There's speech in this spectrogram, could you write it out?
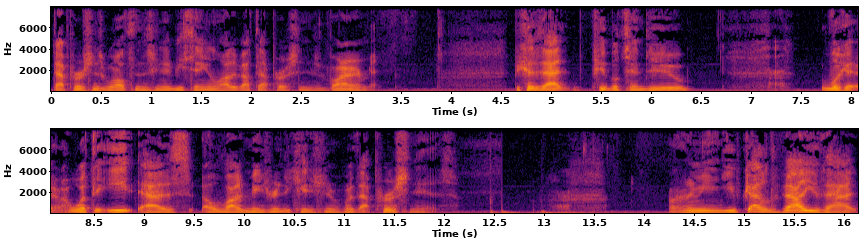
that person's wealth, and it's going to be saying a lot about that person's environment. Because that people tend to look at what they eat as a lot of major indication of where that person is. I mean, you've got to value that.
